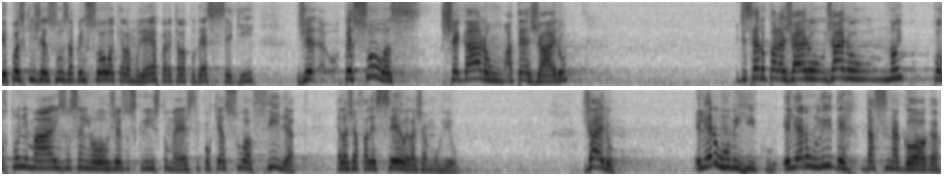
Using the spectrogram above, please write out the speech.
depois que Jesus abençoou aquela mulher para que ela pudesse seguir, pessoas chegaram até Jairo e disseram para Jairo: Jairo, não importune mais o Senhor Jesus Cristo, mestre, porque a sua filha, ela já faleceu, ela já morreu. Jairo, ele era um homem rico, ele era um líder da sinagoga,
